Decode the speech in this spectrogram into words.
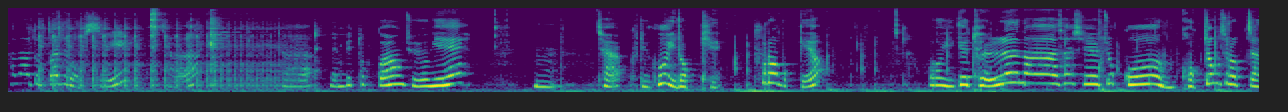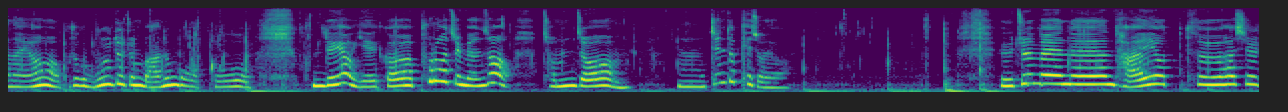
하나도 빠짐없이. 자, 자 냄비 뚜껑 조용히 해. 음, 자 그리고 이렇게 풀어볼게요. 어, 이게 될래나 사실 조금 걱정스럽잖아요. 그리고 물도 좀 많은 것 같고. 근데요, 얘가 풀어지면서 점점 음, 찐득해져요. 요즘에는 다이어트 하실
